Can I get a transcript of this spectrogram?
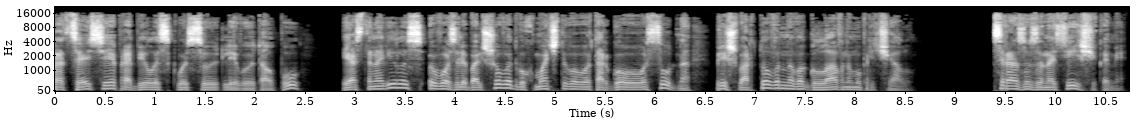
Процессия пробилась сквозь суетливую толпу и остановилась возле большого двухмачтового торгового судна, пришвартованного к главному причалу. Сразу за носильщиками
